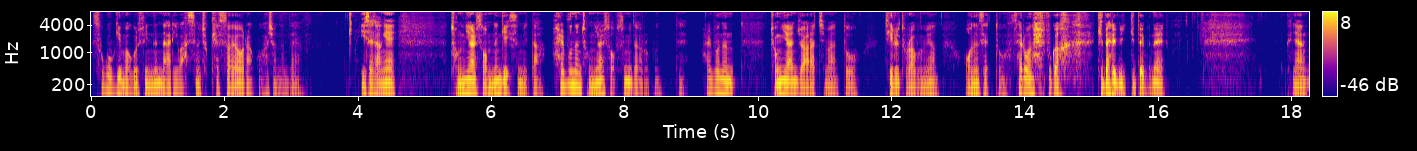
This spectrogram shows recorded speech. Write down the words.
소고기 먹을 수 있는 날이 왔으면 좋겠어요. 라고 하셨는데 이 세상에 정리할 수 없는 게 있습니다. 할부는 정리할 수 없습니다, 여러분. 네. 할부는 정리한 줄 알았지만 또 뒤를 돌아보면 어느새 또 새로운 할부가 기다리고 있기 때문에 그냥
